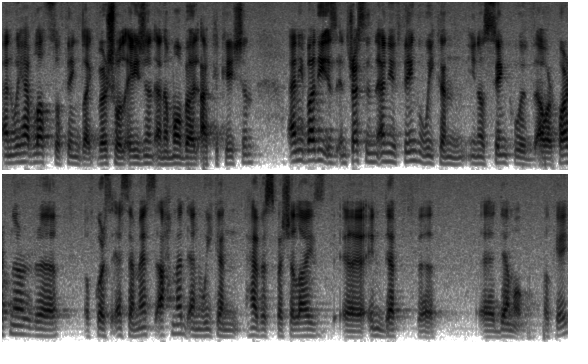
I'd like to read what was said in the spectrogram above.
And we have lots of things like virtual agent and a mobile application. Anybody is interested in anything, we can you know, sync with our partner, uh, of course, SMS, Ahmed, and we can have a specialized uh, in-depth uh, uh, demo, okay?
